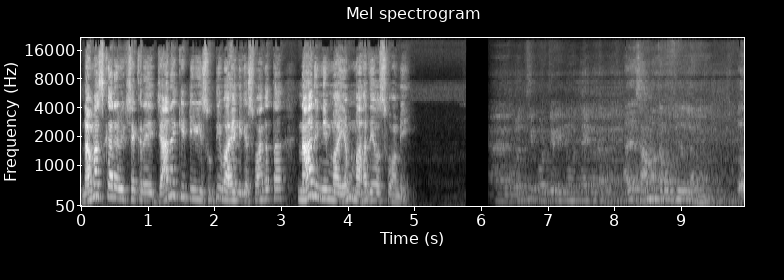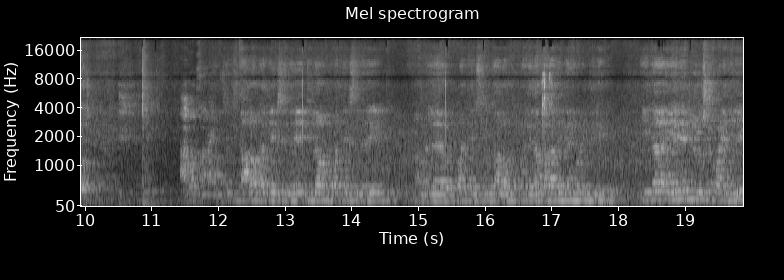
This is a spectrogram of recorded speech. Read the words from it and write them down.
ನಮಸ್ಕಾರ ವೀಕ್ಷಕರೇ ಜಾನಕಿ ಟಿವಿ ಸುದ್ದಿವಾಹಿನಿಗೆ ಸ್ವಾಗತ. ನಾನು ನಿಮ್ಮ ಎಂ ಮಹಾದೇವ ಸ್ವಾಮಿ ಒಂದ್ಸಿ ಕೊಡ್ತೀವಿ ಇನ್ನು ಟೈಮ್ ಕೊಡಲ್ಲ ಅದೇ ಸಾಮಾನು ತಗೊಳ್ತಿದ್ರಲ್ಲ ತಾಲೂಕು ಜಿಲ್ಲಾ ಉಪಾಧ್ಯಕ್ಷರಿದ್ರಿ ಆಮೇಲೆ ಉಪಾಧ್ಯಕ್ಷರು ತಾಲೂಕು ಎಲ್ಲ ಪದಾಧಿಕಾರಿಗಳು ಇದ್ದೀರಿ. ಈಗ ಏನೇನು ಯೋಚನೆ ಮಾಡಿದ್ದೀರಿ?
